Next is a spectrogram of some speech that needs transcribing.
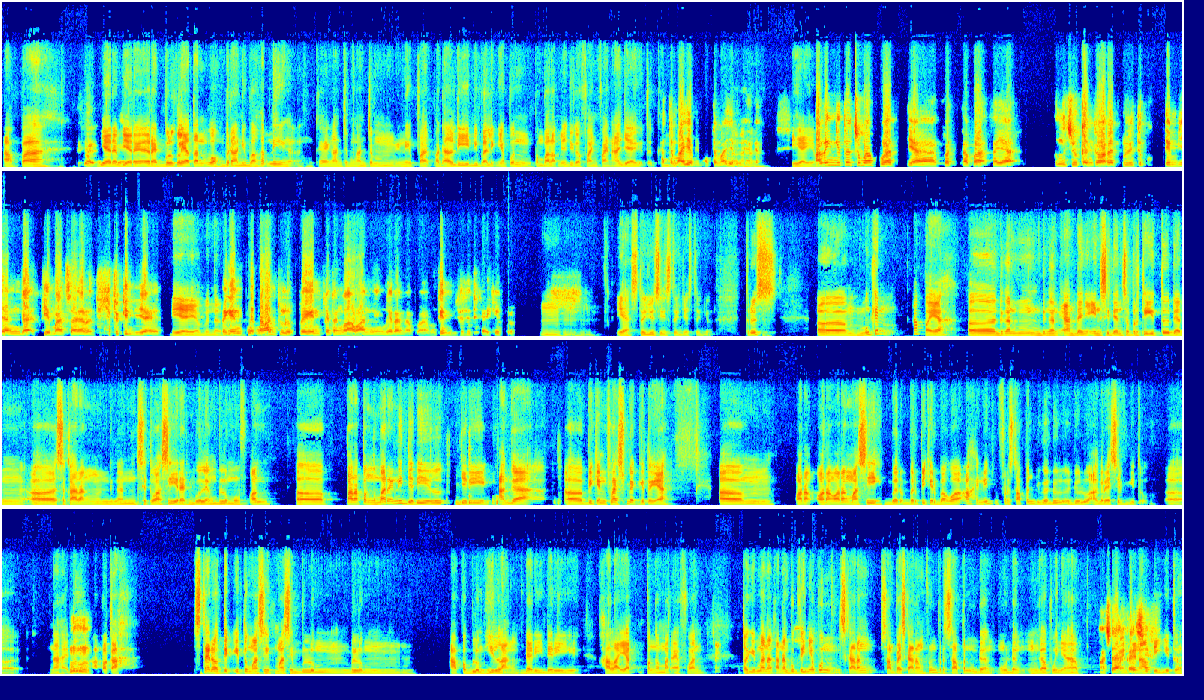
apa biar biar Red Bull kelihatan wah berani banget nih kayak ngancem-ngancem ini padahal di di baliknya pun pembalapnya juga fine fine aja gitu. Macam aja, macam aja. Uh, iya iya. Paling itu cuma buat ya buat apa kayak menunjukkan kalau Red Bull itu tim yang nggak diem aja kalau digitukin dia. Iya iya benar. Pengen ngelawan dulu, pengen kelihatan ngelawan yang lihat apa. Mungkin bisa jadi kayak gitu. Mm -hmm. Ya, setuju sih, setuju, setuju. Terus um, mungkin apa ya uh, dengan dengan adanya insiden seperti itu dan uh, sekarang dengan situasi Red Bull yang belum move on, uh, para penggemar ini jadi jadi agak uh, bikin flashback gitu ya. Um, orang-orang masih ber, berpikir bahwa ah ini Verstappen juga dulu dulu agresif gitu. Uh, nah itu mm -hmm. apakah stereotip itu masih masih belum belum apa belum hilang dari dari halayak penggemar F1 atau gimana karena buktinya pun sekarang sampai sekarang pun Verstappen udah udah nggak punya poin penalti gitu.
